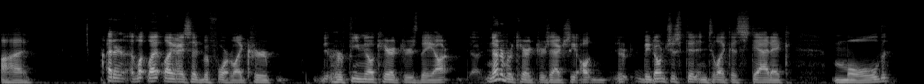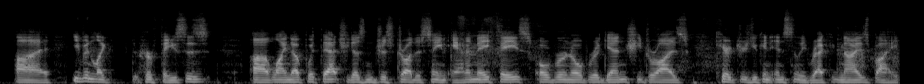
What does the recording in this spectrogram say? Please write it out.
uh, I don't know, like, like I said before, like her her female characters. They are none of her characters actually. All, they don't just fit into like a static mold. Uh, even like her faces uh, line up with that. She doesn't just draw the same anime face over and over again. She draws characters you can instantly recognize by,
